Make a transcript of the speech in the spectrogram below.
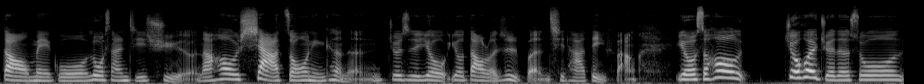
到美国洛杉矶去了，然后下周你可能就是又又到了日本其他地方，有时候就会觉得说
